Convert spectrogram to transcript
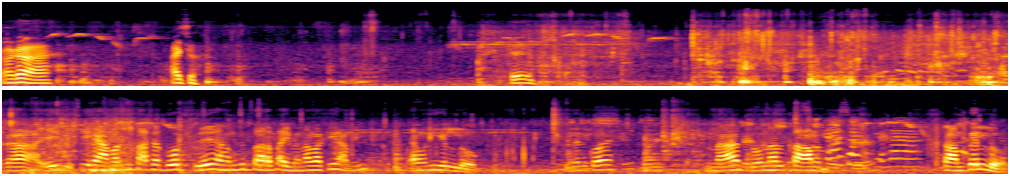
কাকা আইছো। কাকা এই বেশি হ্যাঁ আমার কিন্তু আশা ধরছে এখন কিন্তু আর পাইবে না বাকি আমি এমনই এর লোক। কি জানি কয়? না ডোনাল্ড ট্রাম্প। ট্রাম্পের লোক।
